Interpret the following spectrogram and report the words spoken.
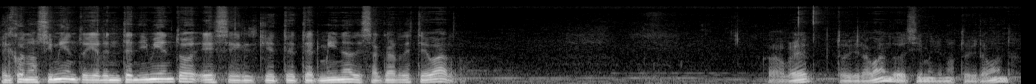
el conocimiento y el entendimiento es el que te termina de sacar de este bardo. A ver, ¿estoy grabando? Decime que no estoy grabando.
